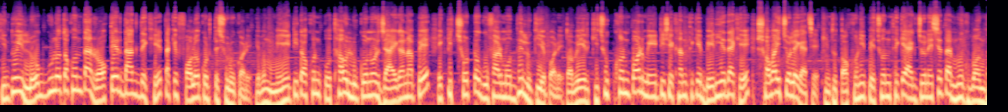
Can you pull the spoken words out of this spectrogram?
কিন্তু এই লোকগুলো তখন তার রক্তের দাগ দেখে তাকে ফলো করতে শুরু করে এবং মেয়েটি তখন কোথাও লুকোনোর জায়গা না পেয়ে একটি ছোট্ট গুফার মধ্যে লুকিয়ে পড়ে। তবে এর কিছুক্ষণ পর মেয়েটি সেখান থেকে বেরিয়ে দেখে সবাই চলে গেছে, কিন্তু তখনই পেছন থেকে একজন এসে তার মুখ বন্ধ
